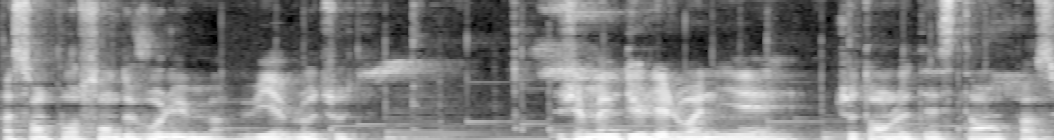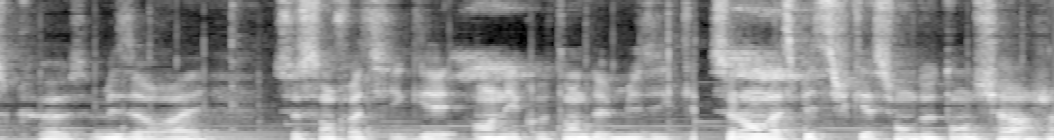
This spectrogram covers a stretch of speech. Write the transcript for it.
à 100% de volume via Bluetooth. J'ai même dû l'éloigner tout en le testant parce que mes oreilles se sont fatiguées en écoutant de la musique. Selon la spécification de temps de charge,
